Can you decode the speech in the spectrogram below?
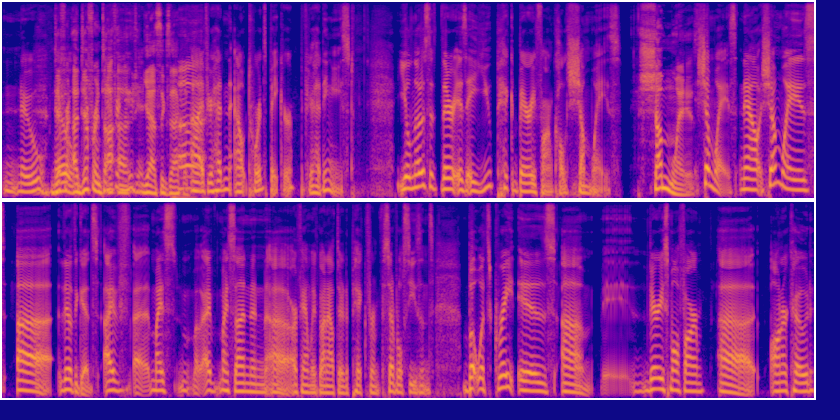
No. Different. no. A different. different uh, yes, exactly. Uh, if you're heading out towards Baker, if you're heading east, you'll notice that there is a you pick berry farm called Shumways. Shumways. Shumways. Now, Shumways, uh, they're the goods. I've uh, my I've, my son and uh, our family have gone out there to pick for several seasons. But what's great is um, very small farm. Uh, honor code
